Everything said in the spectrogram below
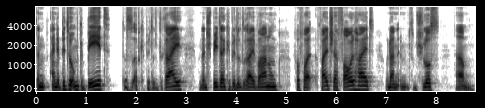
Dann eine Bitte um Gebet. Das ist ab Kapitel 3. Und dann später in Kapitel 3 Warnung vor falscher Faulheit und dann zum Schluss ähm,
